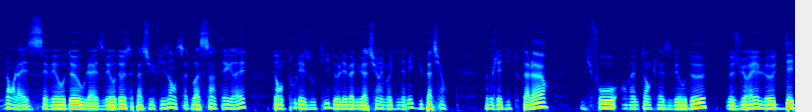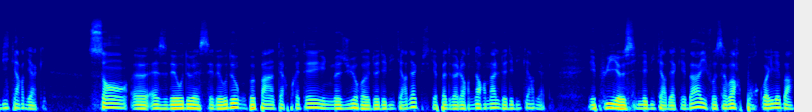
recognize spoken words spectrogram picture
Non, la SCVO2 ou la SVO2, ce n'est pas suffisant. Ça doit s'intégrer dans tous les outils de l'évaluation hémodynamique du patient. Comme je l'ai dit tout à l'heure, il faut, en même temps que la SVO2, mesurer le débit cardiaque sans euh, SVO2, SCVO2, on ne peut pas interpréter une mesure euh, de débit cardiaque puisqu'il n'y a pas de valeur normale de débit cardiaque. Et puis, euh, si le débit cardiaque est bas, il faut savoir pourquoi il est bas.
